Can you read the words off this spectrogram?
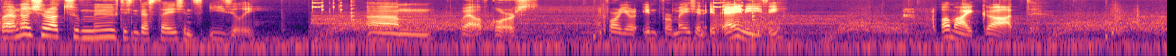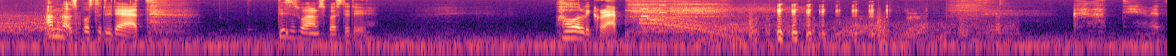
But I'm not sure how to move these investigations easily. Um, well, of course. For your information, it ain't easy. Oh my god. I'm not supposed to do that. This is what I'm supposed to do. Holy crap. god damn it.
